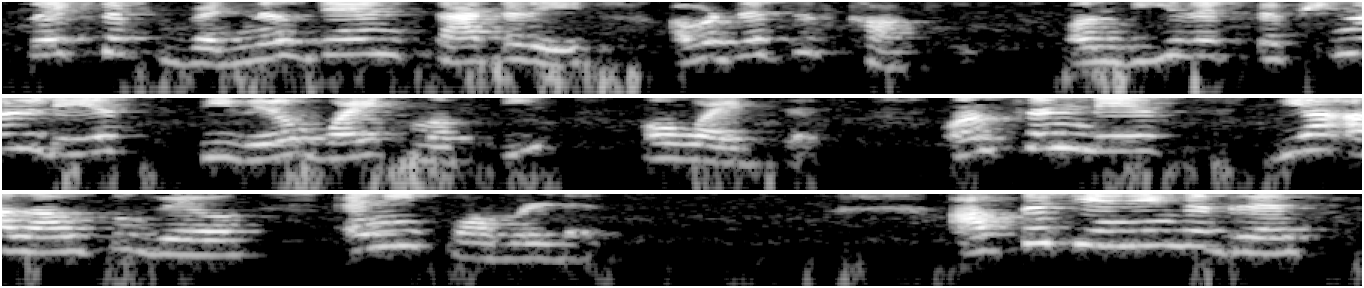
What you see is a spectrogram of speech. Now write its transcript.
So except Wednesday and Saturday, our dress is khaki. On these exceptional days, we wear white mufti or white dress. On Sundays, we are allowed to wear any formal dress. After changing the dress,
